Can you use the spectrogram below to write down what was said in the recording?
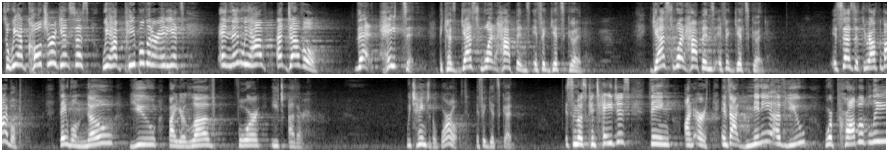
so we have culture against us, we have people that are idiots, and then we have a devil that hates it. Because guess what happens if it gets good? Guess what happens if it gets good? It says it throughout the Bible. They will know you by your love for each other. We change the world if it gets good. It's the most contagious thing on earth. In fact, many of you were probably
